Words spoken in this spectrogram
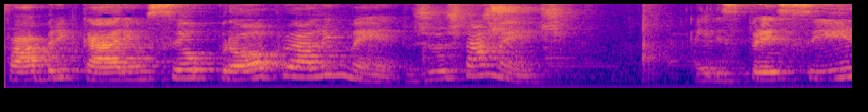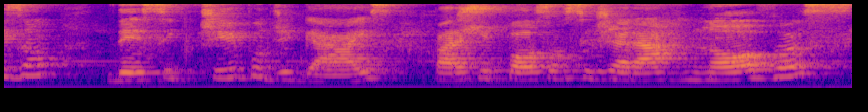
fabricarem o seu próprio alimento, justamente. Eles precisam desse tipo de gás para que possam se gerar novas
